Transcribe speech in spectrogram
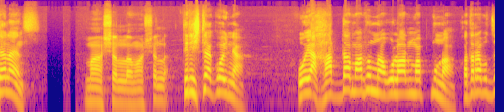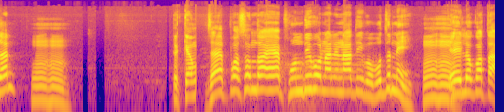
চ্যালেঞ্জ মাশাআল্লাহ মাশাআল্লাহ তিরিশটা কই না? ওই হাত দা মাপুম না ওলান মাপমু না কথাটা বুঝছেন? হুম হুম। তো কেমন যা পছন্দ হয় ফোন দিব নাহলে না দিব বুঝলি এই লোক কথা।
